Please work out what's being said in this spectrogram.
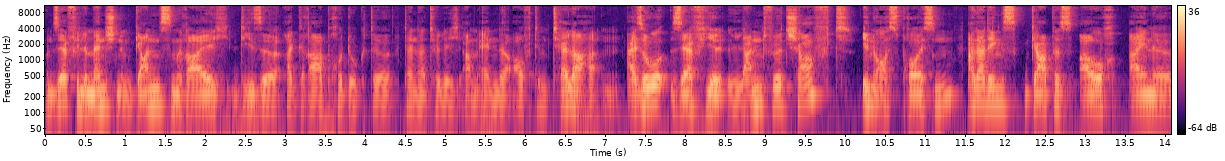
und sehr viele Menschen im ganzen Reich diese Agrarprodukte dann natürlich am Ende auf dem Teller hatten. Also sehr viel Landwirtschaft in Ostpreußen. Allerdings gab es auch eine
